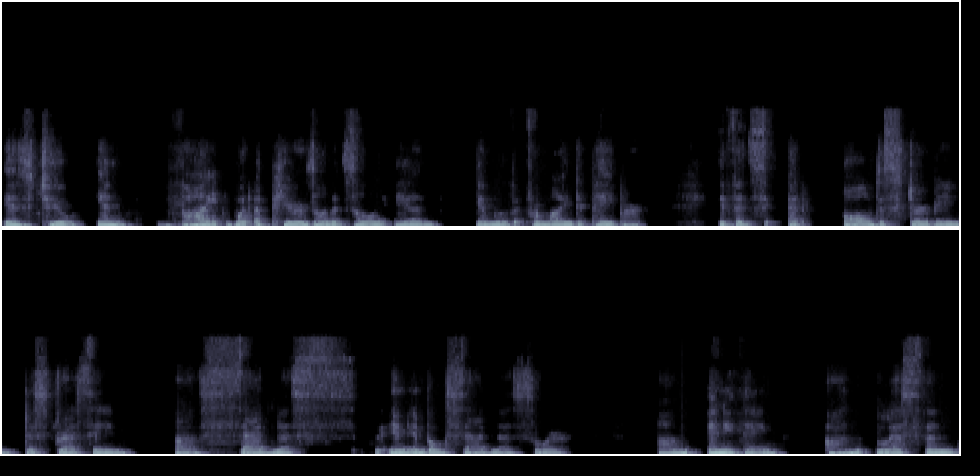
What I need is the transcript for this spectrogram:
is to invite what appears on its own in and move it from mind to paper. If it's at all disturbing, distressing, uh, sadness, in, invokes sadness or um, anything um, less than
